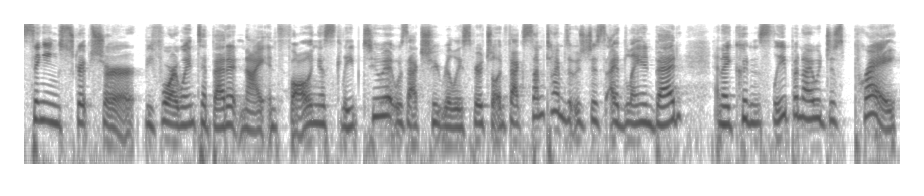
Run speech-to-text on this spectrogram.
singing scripture before I went to bed at night and falling asleep to it was actually really spiritual. In fact, sometimes it was just I'd lay in bed and I couldn't sleep and I would just pray.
